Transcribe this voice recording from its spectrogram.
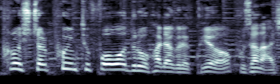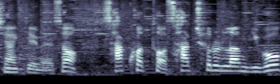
프로 시절 포인트 포워드로 활약을 했고요. 부산 아시안 게임에서 4쿼터 4초를 남기고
